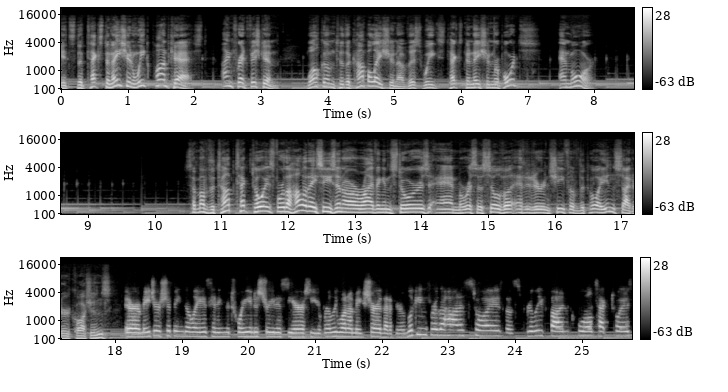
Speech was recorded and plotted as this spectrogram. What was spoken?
It's the Techstination Week podcast. I'm Fred Fishkin. Welcome to the compilation of this week's Techstination reports and more. Some of the top tech toys for the holiday season are arriving in stores, and Marissa Silva, editor in chief of the Toy Insider, cautions. There are major shipping delays hitting the toy industry this year, so you really want to make sure that if you're looking for the hottest toys, those really fun, cool tech toys,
